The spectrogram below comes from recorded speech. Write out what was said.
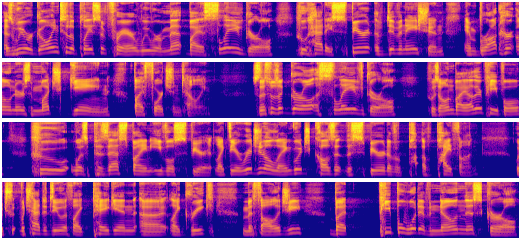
As we were going to the place of prayer, we were met by a slave girl who had a spirit of divination and brought her owners much gain by fortune telling. So, this was a girl, a slave girl, who was owned by other people, who was possessed by an evil spirit. Like the original language calls it the spirit of, a, of Python, which, which had to do with like pagan, uh, like Greek mythology. But people would have known this girl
